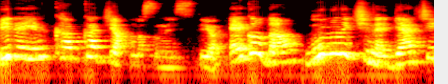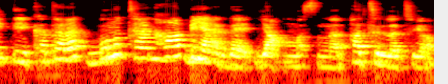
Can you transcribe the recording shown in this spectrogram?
bireyin kapkaç yapmasını istiyor. Ego da bunun içine gerçekliği katarak bunu tenha bir yerde yapmasını hatırlatıyor.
